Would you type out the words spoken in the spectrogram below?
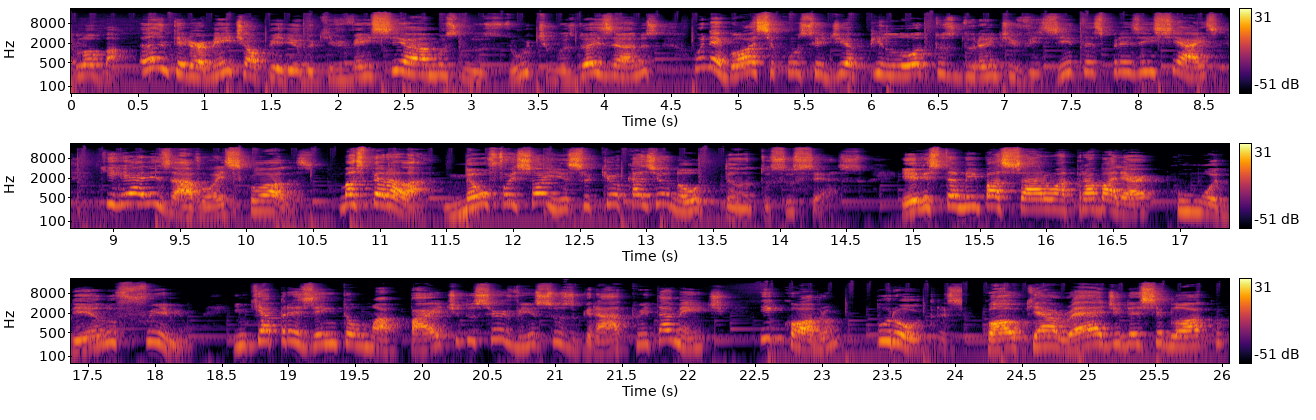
global. Anteriormente ao período que vivenciamos nos últimos dois anos, o negócio concedia pilotos durante visitas presenciais que realizavam a escolas. Mas espera lá, não foi só isso que ocasionou tanto sucesso. Eles também passaram a trabalhar com o modelo freemium, em que apresentam uma parte dos serviços gratuitamente e cobram por outras. Qual que é a red desse bloco?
